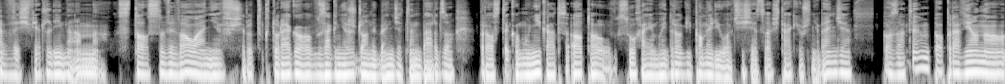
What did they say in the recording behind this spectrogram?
wyświetli nam stos wywołań, wśród którego zagnieżdżony będzie ten bardzo prosty komunikat. Oto, słuchaj, mój drogi, pomyliło ci się coś, tak już nie będzie. Poza tym poprawiono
